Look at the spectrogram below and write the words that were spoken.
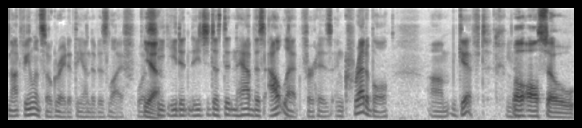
not feeling so great at the end of his life. Was Yeah. he, he didn't he just didn't have this outlet for his incredible um, gift. you know? Well, also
